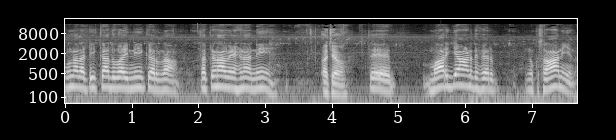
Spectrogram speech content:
ਉਹਨਾਂ ਦਾ ਟੀਕਾ ਦਵਾਈ ਨਹੀਂ ਕਰਨਾ ਤੱਕਣਾ ਵੇਖਣਾ ਨਹੀਂ। ਅੱਛਾ। ਤੇ ਮਰ ਜਾਣ ਤੇ ਫਿਰ ਨੁਕਸਾਨ ਹੀ ਹੈ ਨਾ।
